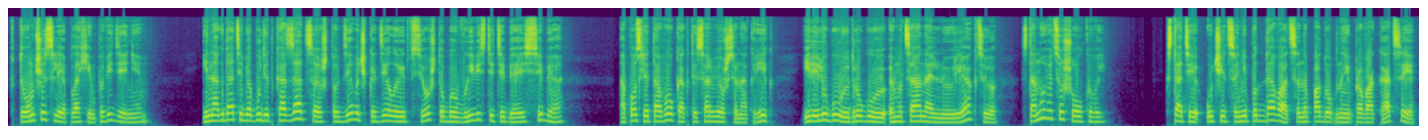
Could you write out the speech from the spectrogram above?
в том числе плохим поведением. Иногда тебе будет казаться, что девочка делает все, чтобы вывести тебя из себя. А после того, как ты сорвешься на крик или любую другую эмоциональную реакцию – становится шелковой. Кстати, учиться не поддаваться на подобные провокации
